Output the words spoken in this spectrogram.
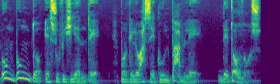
Un punto es suficiente porque lo hace culpable de todos.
